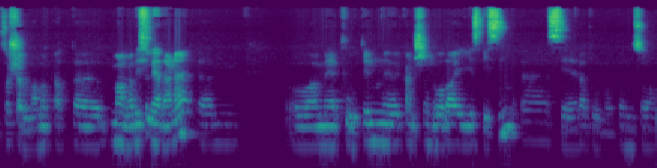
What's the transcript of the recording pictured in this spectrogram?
så skjønner man nok at uh, mange av disse lederne, um, og med Putin kanskje nå da i spissen, uh, ser atomvåpen som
